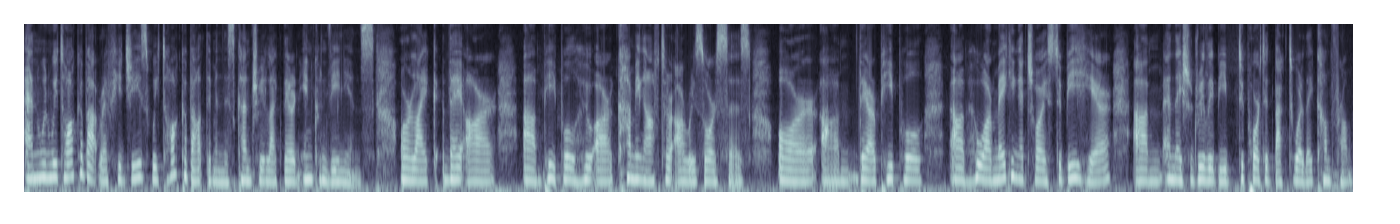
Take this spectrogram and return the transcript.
And when we talk about refugees, we talk about them in this country like they're an inconvenience or like they are um, people who are coming after our resources or um, they are people um, who are making a choice to be here um, and they should really be deported back to where they come from.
